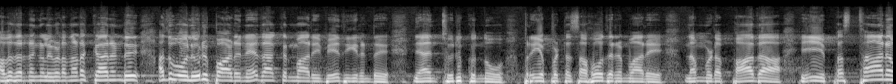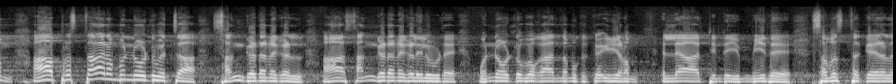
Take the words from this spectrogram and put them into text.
അവതരണങ്ങൾ ഇവിടെ നടക്കാനുണ്ട്. അതുപോലെ ഒരുപാട് നേതാക്കന്മാർ ഈ വേദിയിലുണ്ട്. ഞാൻ ചുരുക്കുന്നു. പ്രിയപ്പെട്ട സഹോദരന്മാരെ നമ്മുടെ പാത ഈ പ്രസ്ഥാനം ആ പ്രസ്ഥാനം മുന്നോട്ട് വെച്ച സംഘടനകൾ ആ സംഘടനകളിലൂടെ മുന്നോട്ട് പോകാൻ നമുക്ക് കഴിയണം. എല്ലാറ്റിന്റെയും മീതെ സമസ്ത കേരള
